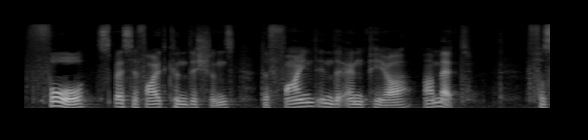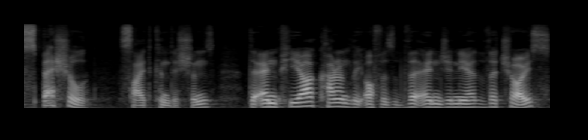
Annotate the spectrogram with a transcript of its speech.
four specified conditions defined in the NPR are met. For special site conditions, the NPR currently offers the engineer the choice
